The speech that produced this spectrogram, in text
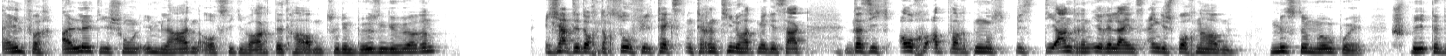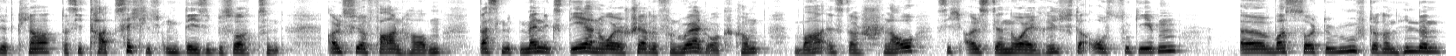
einfach alle, die schon im Laden auf sie gewartet haben, zu den Bösen gehören? Ich hatte doch noch so viel Text und Tarantino hat mir gesagt, dass ich auch abwarten muss, bis die anderen ihre Lines eingesprochen haben. Mr. Mowbray, später wird klar, dass sie tatsächlich um Daisy besorgt sind. Als sie erfahren haben, dass mit Mannix der neue Sheriff von Red Rock kommt, war es da schlau, sich als der neue Richter auszugeben? Äh, was sollte Ruth daran hindern,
